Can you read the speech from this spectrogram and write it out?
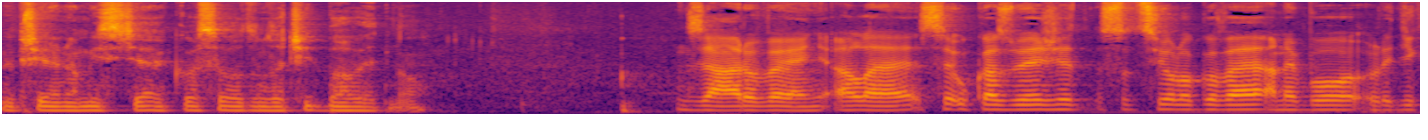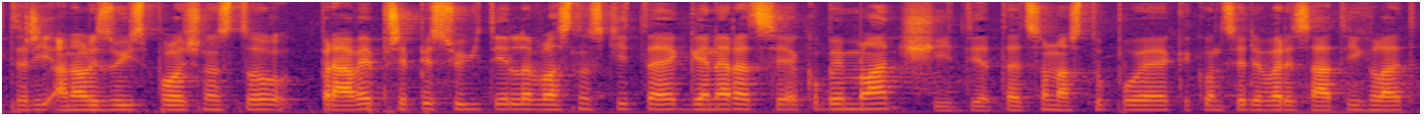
mi přijde na místě jako se o tom začít bavit. No. Zároveň ale se ukazuje, že sociologové anebo lidi, kteří analyzují společnost, to právě připisují tyhle vlastnosti té generaci jakoby mladší, té, co nastupuje ke konci 90. let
